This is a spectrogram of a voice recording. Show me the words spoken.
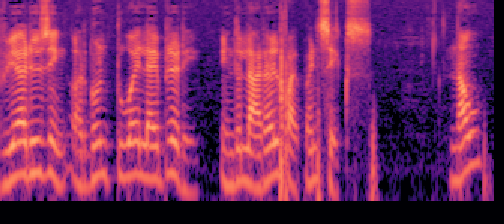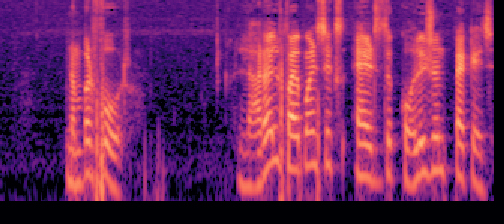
we are using Argon 2i library in the Laravel 5.6. Now number 4. Laravel 5.6 adds the collision package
